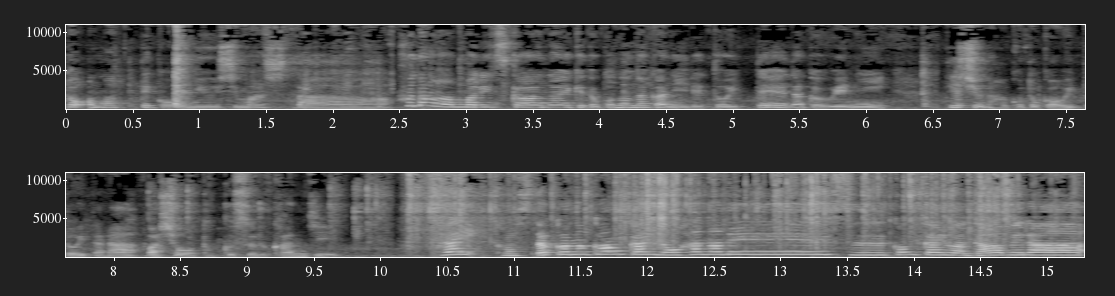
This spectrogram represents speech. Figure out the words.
と思って購入しました。普段あんまり使わないけどこの中に入れといてなんか上にティッシュの箱とか置いといたら場所を得する感じ。はいコストコの今回のお花です。今回はガーベラ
